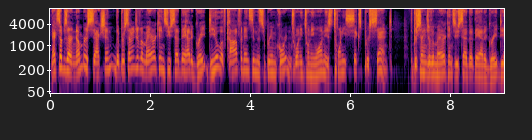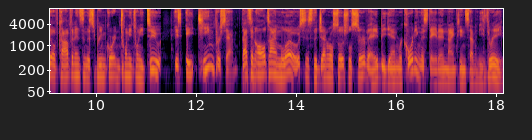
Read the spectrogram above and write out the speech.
Next up is our numbers section. The percentage of Americans who said they had a great deal of confidence in the Supreme Court in 2021 is 26%. The percentage of Americans who said that they had a great deal of confidence in the Supreme Court in 2022 is 18%. That's an all time low since the General Social Survey began recording this data in 1973.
